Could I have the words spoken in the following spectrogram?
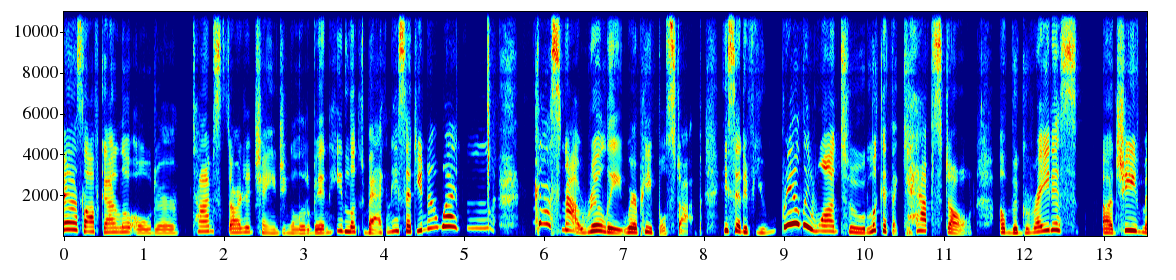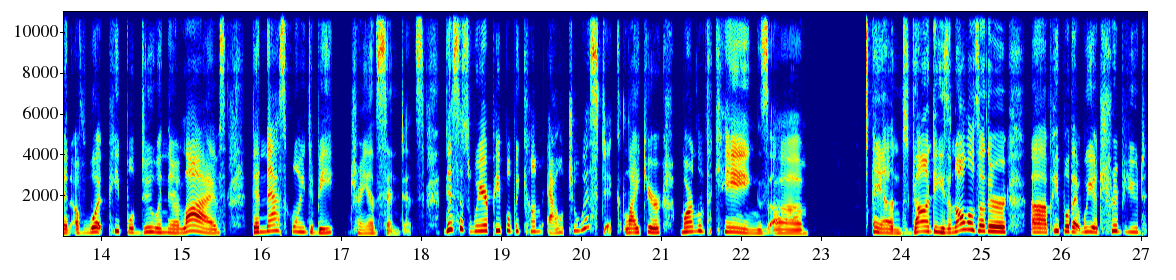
Maslow got a little older, times started changing a little bit, and he looked back and he said, You know what? Mm, that's not really where people stop. He said, if you really want to look at the capstone of the greatest achievement of what people do in their lives, then that's going to be transcendence. This is where people become altruistic, like your Martin Luther King's. Uh, and Gandhi's and all those other uh, people that we attribute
